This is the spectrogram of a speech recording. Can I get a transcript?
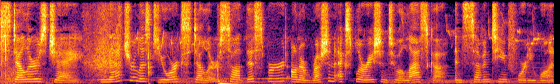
Steller's Jay. Naturalist Georg Steller saw this bird on a Russian exploration to Alaska in 1741.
